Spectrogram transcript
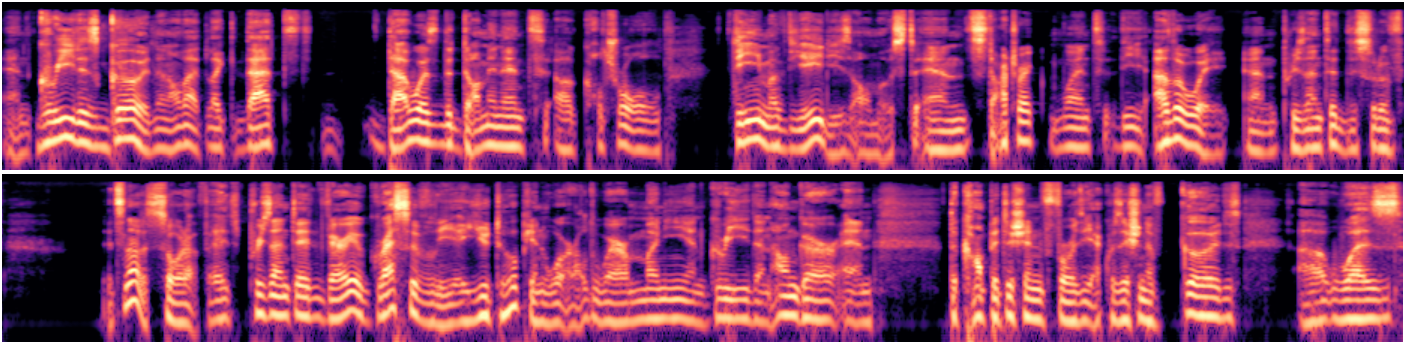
and greed is good and all that, like that that was the dominant uh, cultural theme of the 80s almost. And Star Trek went the other way and presented this sort of it's not a sort of it's presented very aggressively a utopian world where money and greed and hunger and the competition for the acquisition of goods uh, was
